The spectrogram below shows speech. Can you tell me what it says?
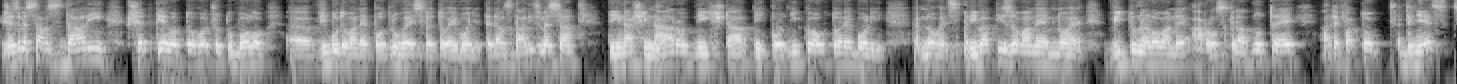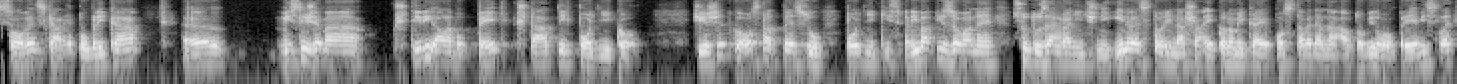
že sme sa vzdali všetkého toho, čo tu bolo e, vybudované po druhej svetovej vojne. Teda vzdali sme sa tých našich národných štátnych podnikov, ktoré boli mnohé sprivatizované, mnohé vytunelované a rozkradnuté a de facto dnes Slovenská republika e, myslí, že má 4 alebo 5 štátnych podnikov. Čiže všetko ostatné sú podniky sprivatizované, sú tu zahraniční investori, naša ekonomika je postavená na automobilovom priemysle.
